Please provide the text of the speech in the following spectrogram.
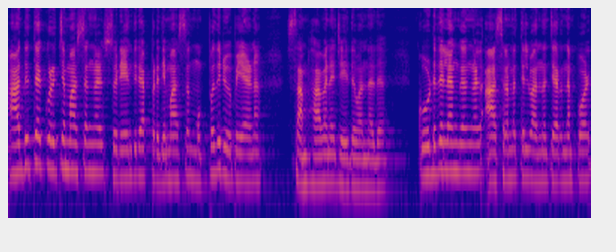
ആദ്യത്തെ കുറച്ച് മാസങ്ങൾ സുരേന്ദ്ര പ്രതിമാസം മുപ്പത് രൂപയാണ് സംഭാവന ചെയ്തു വന്നത്. കൂടുതൽ അംഗങ്ങൾ ആശ്രമത്തിൽ വന്നു ചേർന്നപ്പോൾ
